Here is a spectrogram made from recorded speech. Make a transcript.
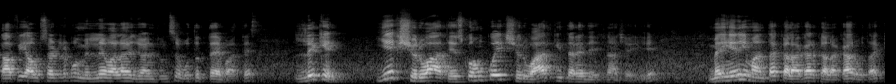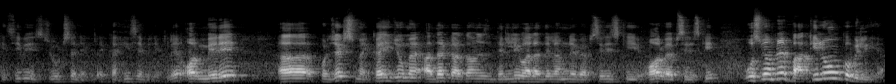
काफ़ी आउटसाइडर को मिलने वाला है जॉइंट फ़िल्म से वो तो तय बात है। लेकिन ये एक शुरुआत है, इसको हमको एक शुरुआत की तरह देखना चाहिए। मैं ये नहीं मानता कलाकार कलाकार होता है, किसी भी इंस्टीट्यूट से निकले, कहीं से भी निकले। और मेरे प्रोजेक्ट्स में कई जो मैं अदर करता हूँ, जैसे दिल्ली वाला दिल हमने वेब सीरीज़ की, और वेब सीरीज़ की, उसमें हमने बाकी लोगों को भी लिया।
